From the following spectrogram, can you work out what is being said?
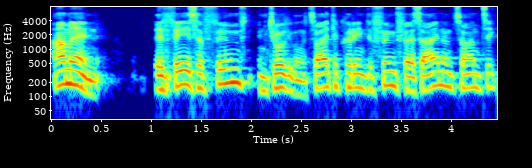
Amen. Epheser 5, Entschuldigung, 2. Korinther 5, Vers 21.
